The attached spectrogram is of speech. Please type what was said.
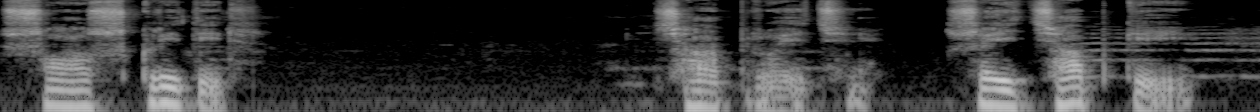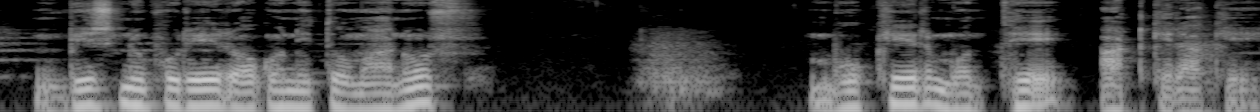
সংস্কৃতির ছাপ রয়েছে। সেই ছাপকে বিষ্ণুপুরের অগণিত মানুষ বুকের মধ্যে আটকে রাখে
